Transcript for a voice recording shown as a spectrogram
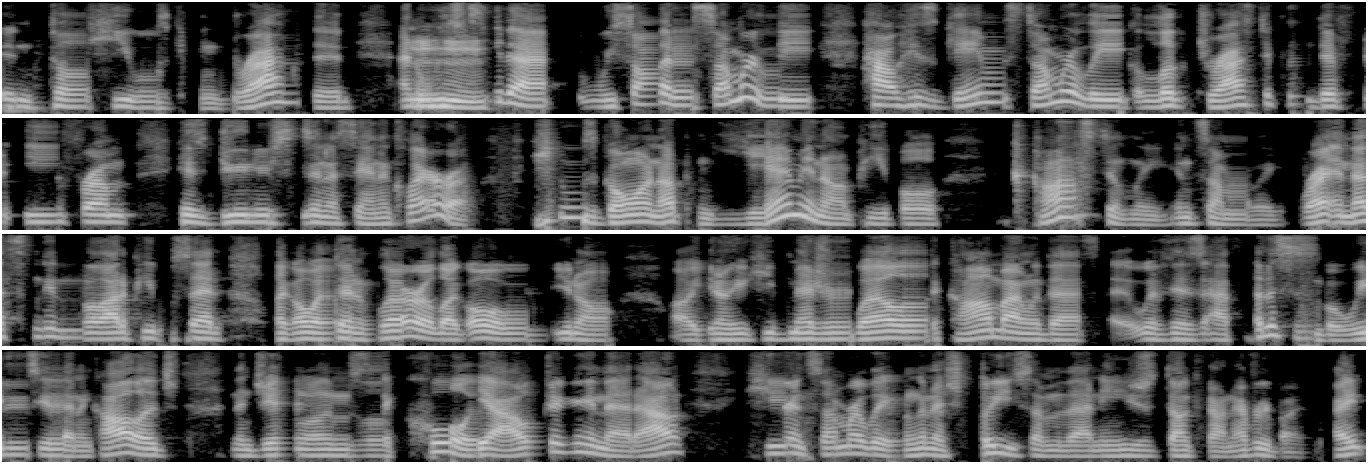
until he was getting drafted. And we Mhm. see that we saw that in summer league, how his game in summer league looked drastically different even from his junior season at Santa Clara. He was going up and yamming on people constantly in summer league, right? And that's something that a lot of people said, like, oh, Santa Clara, like, oh, you know, uh, you know, he, he measured well at the combine with that with his athleticism, but we didn't see that in college. And then Jalen Williams was like, cool, yeah, I was figuring that out here in summer league. I'm going to show you some of that, and he just dunked it on everybody, right?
